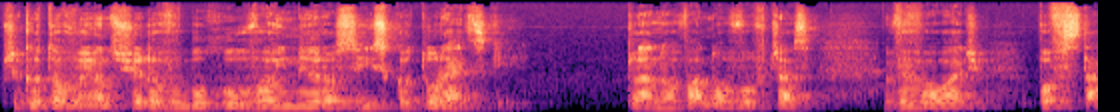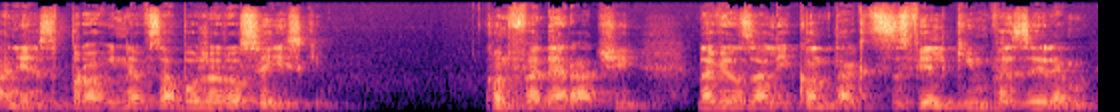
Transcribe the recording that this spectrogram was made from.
przygotowując się do wybuchu wojny rosyjsko-tureckiej. Planowano wówczas wywołać powstanie zbrojne w zaborze rosyjskim. Konfederaci nawiązali kontakt z wielkim wezyrem,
